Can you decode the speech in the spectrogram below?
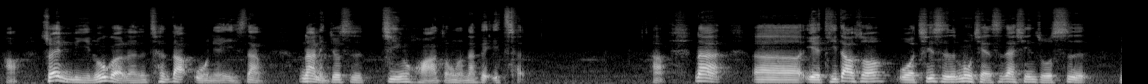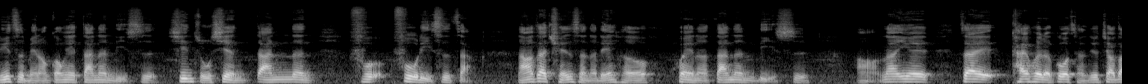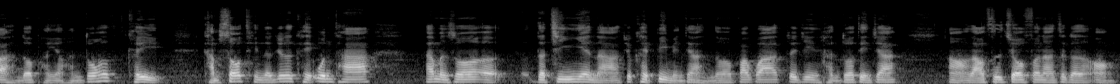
好，所以你如果能撑到五年以上，那你就是精华中的那个一层，好，那呃也提到说，我其实目前是在新竹市女子美容工业担任理事，新竹县担任副副理事长。然后在全省的联合会呢担任理事，啊，那因为在开会的过程就交到很多朋友，很多可以 consulting 的，就是可以问他，他们说呃的经验啊，就可以避免掉很多，包括最近很多店家啊劳资纠纷啊，这个哦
